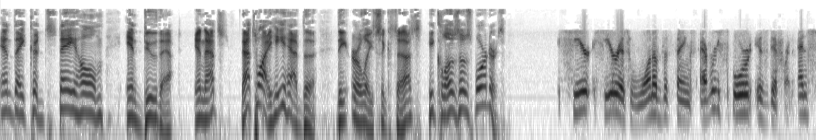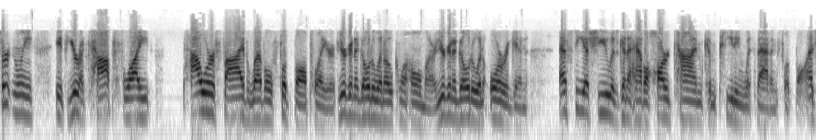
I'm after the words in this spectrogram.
and they could stay home and do that. And that's, that's why he had the, the early success. He closed those borders. Here, here is one of the things. Every sport is different. And certainly if you're a top flight, power five level football player, if you're going to go to an Oklahoma or you're going to go to an Oregon, SDSU is going to have a hard time competing with that in football. That's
